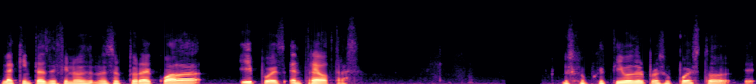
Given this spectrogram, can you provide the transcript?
la quinta es definir una estructura adecuada y pues entre otras. Los objetivos del presupuesto eh,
